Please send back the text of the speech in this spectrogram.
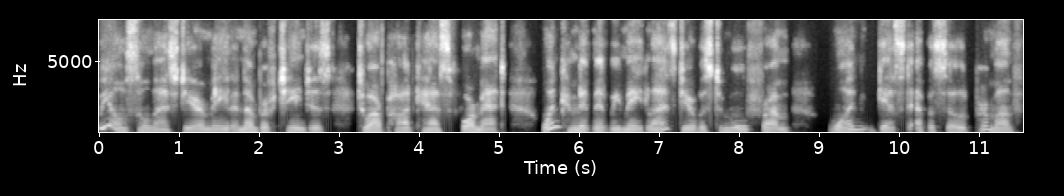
We also last year made a number of changes to our podcast format. One commitment we made last year was to move from one guest episode per month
